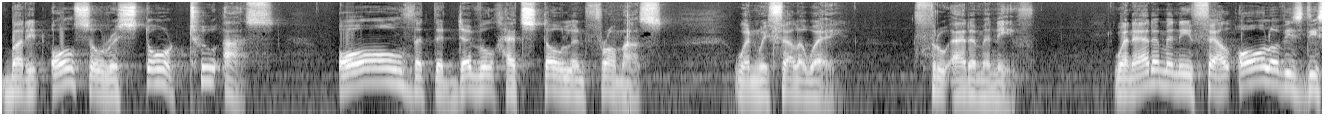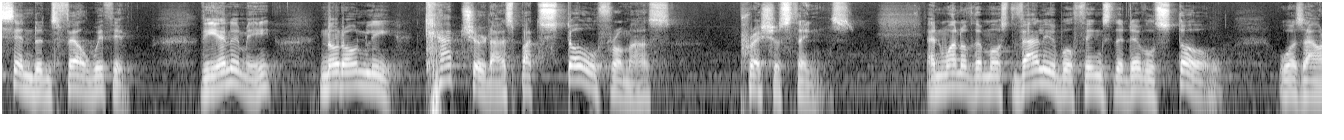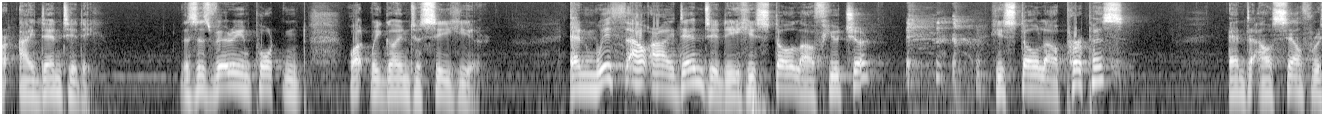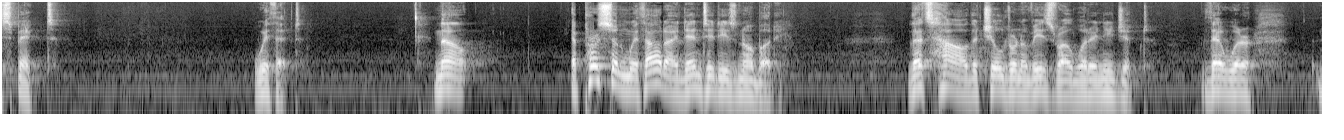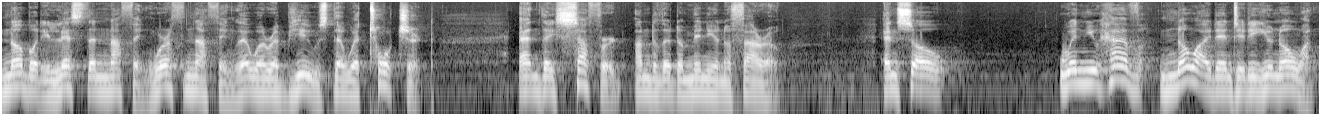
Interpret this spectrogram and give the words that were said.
but it also restored to us all that the devil had stolen from us when we fell away through Adam and Eve. When Adam and Eve fell, all of his descendants fell with him. The enemy not only captured us, but stole from us precious things. And one of the most valuable things the devil stole was our identity. This is very important what we're going to see here. And with our identity, he stole our future, he stole our purpose, and our self respect with it. Now, a person without identity is nobody. That's how the children of Israel were in Egypt. They were nobody, less than nothing, worth nothing. They were abused, they were tortured and they suffered under the dominion of Pharaoh. And so, when you have no identity, you no one.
